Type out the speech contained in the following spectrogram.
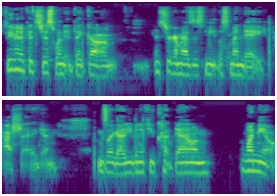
So even if it's just when it, like um, Instagram has this meatless Monday hashtag and things like that, even if you cut down one meal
